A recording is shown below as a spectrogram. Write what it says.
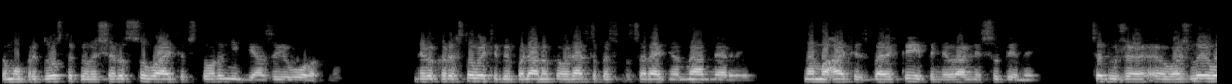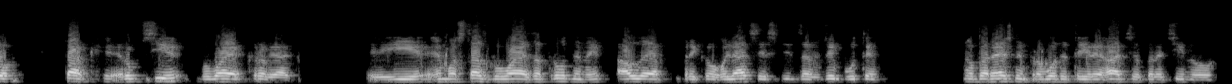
тому при доступі лише розсувайте в стороні м'язові волокна. Не використовуйте біполярну коагуляцію безпосередньо на нерві. Намагайтесь зберегти епіневральні судини. Це дуже е, важливо. Так, рубці буває кров'як, е, і гемостаз буває затруднений, але при коагуляції слід завжди бути обережним, проводити іригацію операційного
